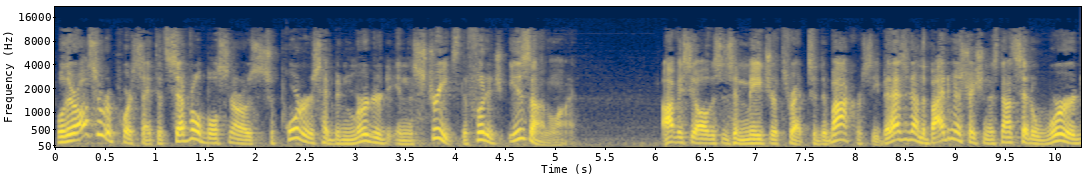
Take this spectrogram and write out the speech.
Well, there are also reports tonight that several Bolsonaro's supporters have been murdered in the streets. The footage is online. Obviously, all this is a major threat to democracy. But as of now, the Biden administration has not said a word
